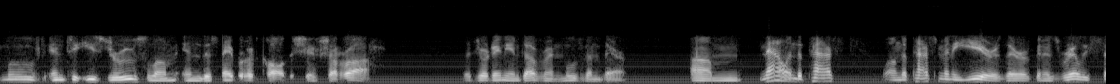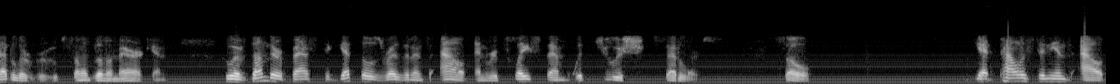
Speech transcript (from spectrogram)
moved into East Jerusalem in this neighborhood called the Sheikh Jarrah. The Jordanian government moved them there. Um, now, in the past, well, in the past many years, there have been Israeli settler groups, some of them American, who have done their best to get those residents out and replace them with Jewish settlers. So, get Palestinians out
